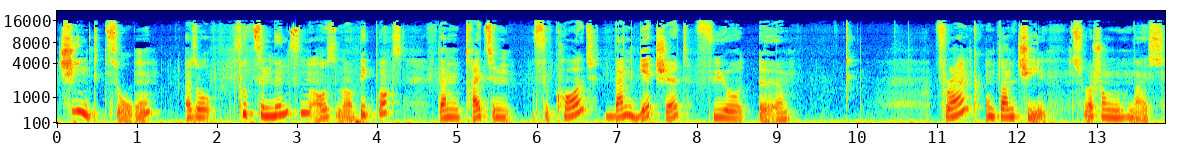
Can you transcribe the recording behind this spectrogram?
Jean gezogen, also 14 Münzen aus einer Big Box, dann 13 für Colt, dann Gadget für äh, Frank und dann Jean. Das war schon nice.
